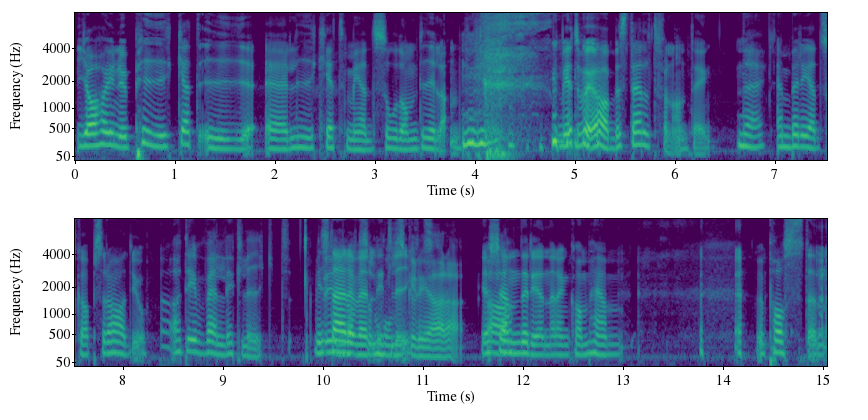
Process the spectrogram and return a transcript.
jag har ju nu pikat i eh, likhet med Sodom Dilan. Vet du vad jag har beställt för någonting? Nej, En beredskapsradio. ja, det är väldigt likt. Visst det är det något som väldigt likt? skulle göra. Jag ja. kände det när den kom hem med posten.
